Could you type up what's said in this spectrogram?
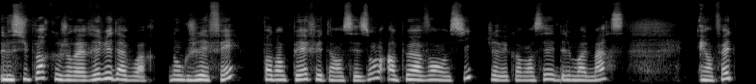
le support que j'aurais rêvé d'avoir. Donc je l'ai fait pendant que PF était en saison, un peu avant aussi. J'avais commencé dès le mois de mars. Et en fait,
